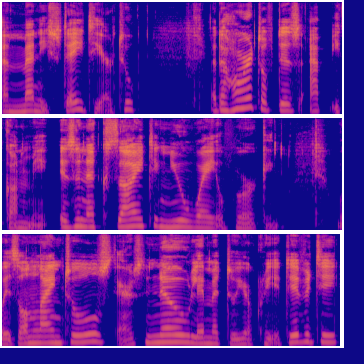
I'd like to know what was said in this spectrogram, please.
and many stayed here too. At the heart of this app economy is an exciting new way of working. With online tools, there's no limit to your creativity,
